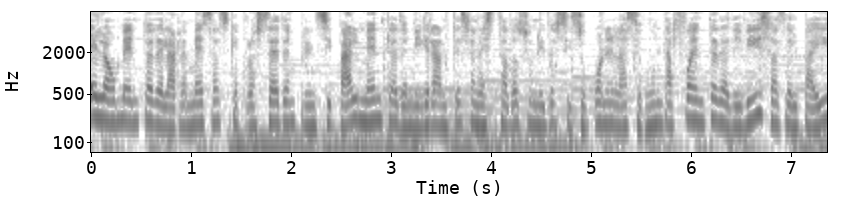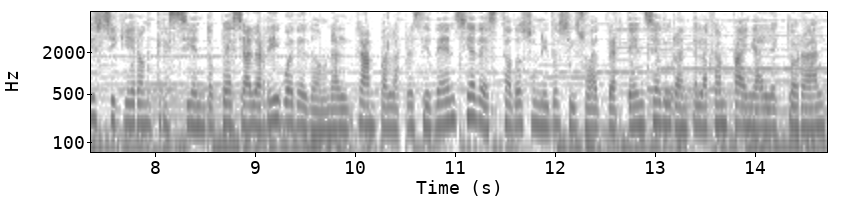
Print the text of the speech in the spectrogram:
el aumento de las remesas que proceden principalmente de migrantes en Estados Unidos y suponen la segunda fuente de divisas del país siguieron creciendo pese al arribo de Donald Trump a la presidencia de Estados Unidos y su advertencia durante la campaña electoral,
